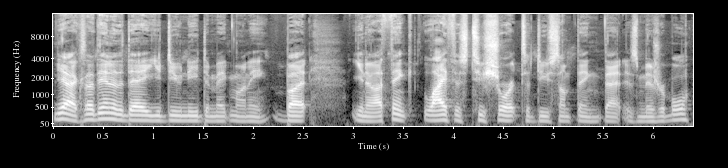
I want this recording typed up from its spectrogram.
Yeah, because at the end of the day, you do need to make money. But, you know, I think life is too short to do something that is miserable.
